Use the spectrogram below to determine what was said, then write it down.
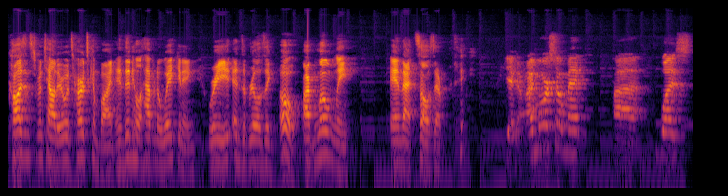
cause instrumentality, everyone's hearts combine, and then he'll have an awakening where he ends up realizing, oh, I'm lonely, and that solves everything. Yeah, no. I more so meant uh, was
